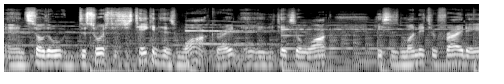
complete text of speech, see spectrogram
And so the, the source is just taking his walk, right? And he takes a walk, he says Monday through Friday.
